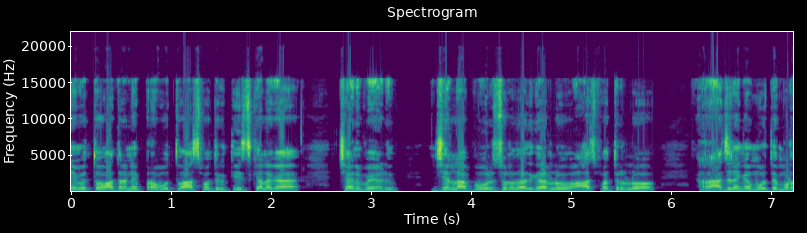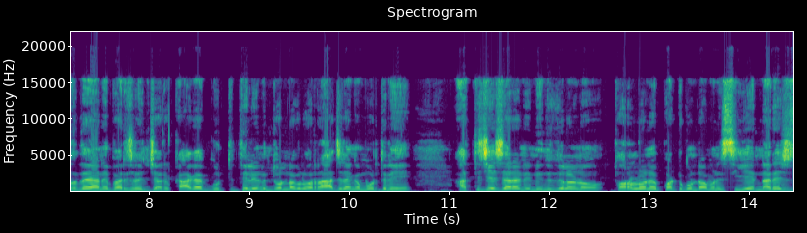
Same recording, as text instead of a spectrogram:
నిమిత్తం అతనిని ప్రభుత్వ ఆసుపత్రికి తీసుకెళ్ళగా చనిపోయాడు. జిల్లా పోలీసు ఉన్నతాధికారులు ఆసుపత్రిలో రాజలింగమూర్తి మృతదేహాన్ని పరిశీలించారు. కాగా గుర్తు తెలియని దుండగులు రాజలింగమూర్తిని హత్య చేశారని నిందితులను త్వరలోనే పట్టుకుంటామని సీఏ నరేష్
